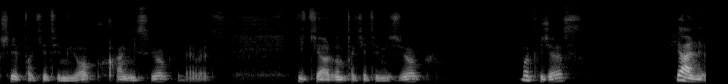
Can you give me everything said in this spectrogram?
şey paketim yok. Hangisi yok? Evet. İlk yardım paketimiz yok. Bakacağız. Yani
